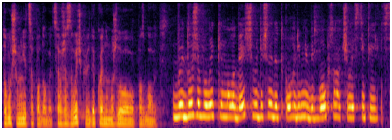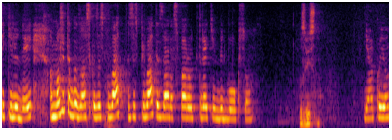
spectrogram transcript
Тому що мені це подобається. Це вже звичка, від якої неможливо позбавитись. Ви дуже великий молодець, що ви дійшли до такого рівня бітбоксу, навчили стільки, стільки людей. А можете, будь ласка, заспівати, заспівати зараз пару треків бітбоксу? Звісно. Дякую.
